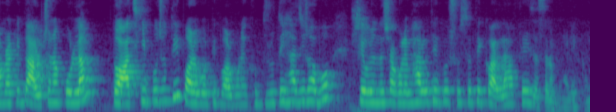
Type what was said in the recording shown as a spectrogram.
আমরা কিন্তু আলোচনা করলাম। তো আজকে পর্যন্তই? পরবর্তী পর্বনে খুব দ্রুতই হাজির হব। সে পর্যন্ত সকলে ভালো থেকো, সুস্থ থেকো। আল্লাহ হাফিজ। আসসালামু আলাইকুম।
